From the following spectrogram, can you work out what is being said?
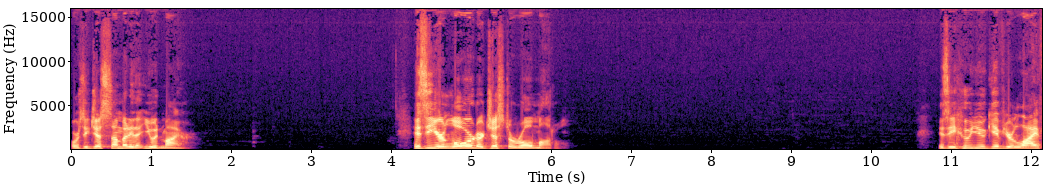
Or is he just somebody that you admire? Is he your Lord or just a role model? Is he who you give your life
